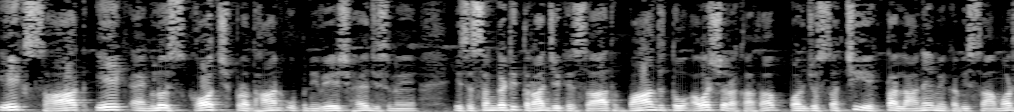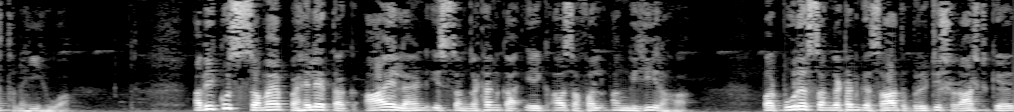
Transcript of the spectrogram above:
एक साथ एक एंग्लो स्कॉच प्रधान उपनिवेश है, जिसने इस संगठित राज्य के साथ बाँध तो अवश्य रखा था, पर जो सच्ची एकता लाने में कभी सामर्थ्य नहीं हुआ। अभी कुछ समय पहले तक आयरलैंड इस संगठन का एक असफल अंग ही रहा, पर पूरे संगठन के साथ ब्रिटिश राष्ट्र के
